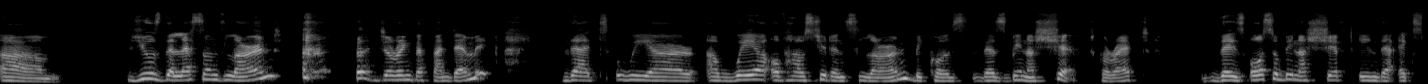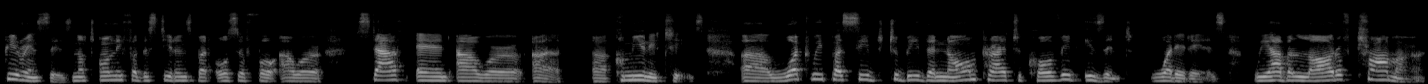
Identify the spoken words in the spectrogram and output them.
um, use the lessons learned during the pandemic that we are aware of how students learn because there's been a shift, correct? there's also been a shift in their experiences, not only for the students, but also for our staff and our uh, uh, communities. Uh, what we perceived to be the norm prior to COVID isn't what it is. We have a lot of trauma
